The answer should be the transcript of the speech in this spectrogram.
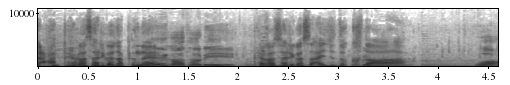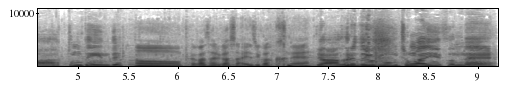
야, 배가사리가 잡혔네. 대가살이. 배가사리가 사이즈도 크다. 와, 뚱땡인데? 어, 배가사리가 사이즈가 크네. 야, 그래도 여기 엄청 많이 있었네.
